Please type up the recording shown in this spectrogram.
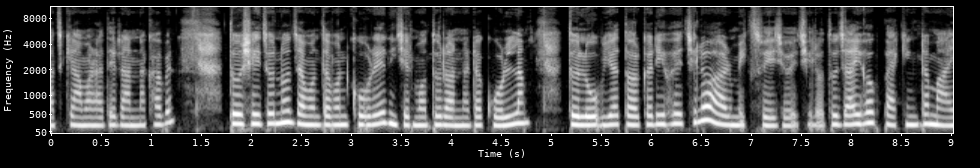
আজকে আমার হাতে রান্না খাবেন। তো সেই জন্য যেমন তেমন করে নিজের মতো রান্নাটা করলাম। তো লোবিয়া তরকারি হয়েছিল আর মিক্স ভেজ হয়েছিল। তো যাই হোক প্যাকিংটা মাই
